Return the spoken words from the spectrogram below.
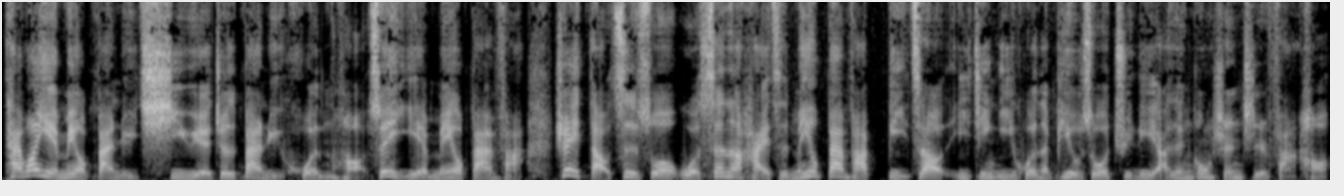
台湾也没有伴侣契约，就是伴侣婚哈，所以也没有办法，所以导致说我生了孩子没有办法比照已经已婚的，譬如说我举例啊，人工生殖法哈，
